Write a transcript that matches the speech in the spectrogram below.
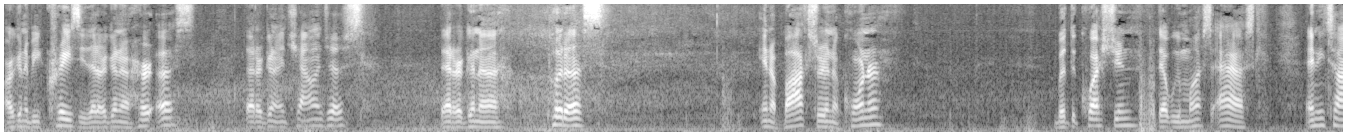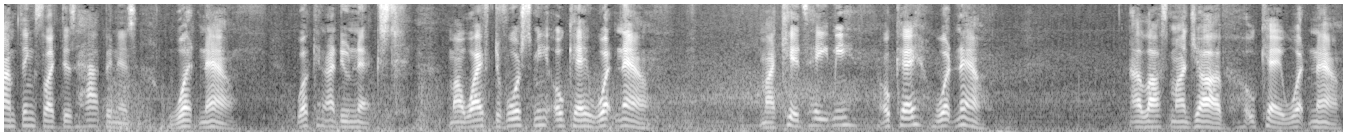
are going to be crazy, that are going to hurt us, that are going to challenge us, that are going to put us in a box or in a corner. But the question that we must ask anytime things like this happen is what now? What can I do next? My wife divorced me, okay, what now? My kids hate me, okay, what now? I lost my job, okay, what now?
